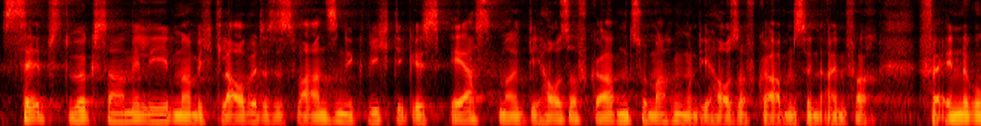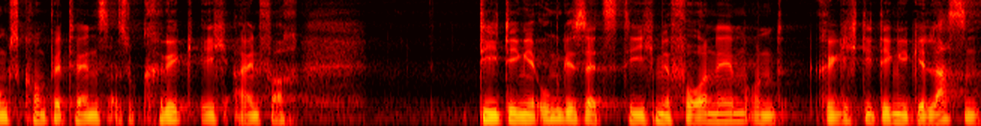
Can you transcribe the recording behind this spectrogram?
selbstwirksame Leben. Aber ich glaube, dass es wahnsinnig wichtig ist, erstmal die Hausaufgaben zu machen. Und die Hausaufgaben sind einfach Veränderungskompetenz. Also kriege ich einfach die Dinge umgesetzt, die ich mir vornehme und kriege ich die Dinge gelassen,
